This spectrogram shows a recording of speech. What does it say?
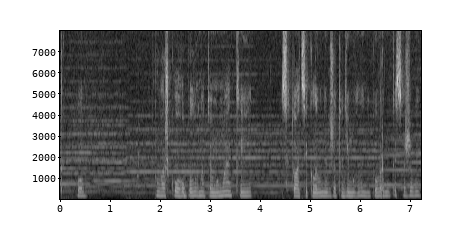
такого важкого було на той момент і ситуації, коли вони вже тоді могли не повернутися живі.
